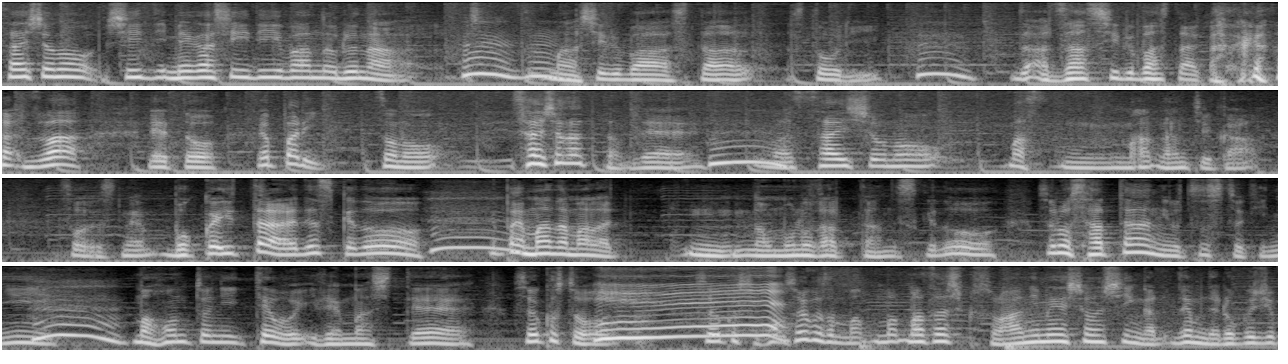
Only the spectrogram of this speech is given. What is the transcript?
最初の CD メガ CD 版のルナ、うんうん。まあ、シルバースターストーリーうん。ザ・ザシルバースターからは、えっと、やっぱりその最初だったんで、うん。まあ、最初の、まあうんまあ、なんていうかそうですね。僕が言ったらあれですけど、やっぱりまだまだ、うん、のものだったんですけどそれをサターンに移す時に、うん。まあ、本当に手を入れましてそれこそ、へー。それこそそれこそまままさしくそのアニメーションシーンが全部で60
